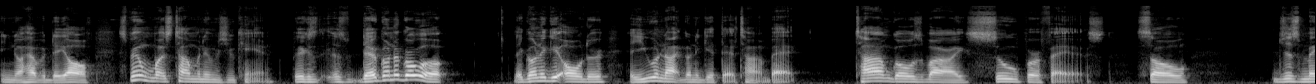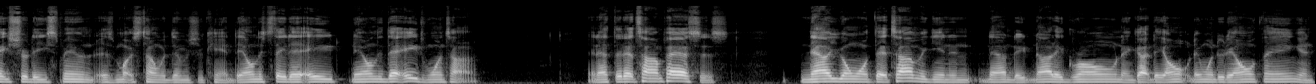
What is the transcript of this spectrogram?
you know have a day off, spend as much time with them as you can because they're gonna grow up, they're gonna get older, and you are not gonna get that time back. Time goes by super fast, so just make sure that you spend as much time with them as you can. They only stay that age. They only that age one time, and after that time passes, now you're gonna want that time again. And now they now they grown and got their own. They want to do their own thing, and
